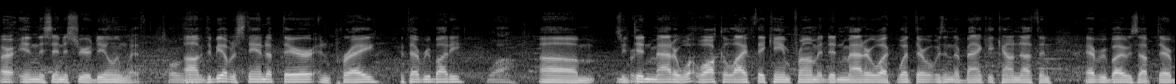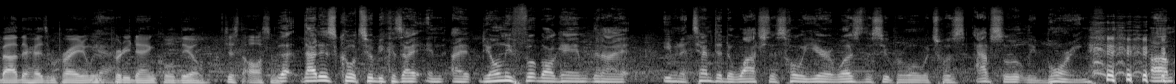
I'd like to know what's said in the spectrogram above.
are in this industry are dealing with. Totally. Um, to be able to stand up there and pray with everybody, Wow. um, it pretty- didn't matter what walk of life they came from. It didn't matter what what there was in their bank account. Nothing. Everybody was up there, bowed their heads and prayed. It was Yeah. a pretty dang cool deal. Just awesome. That that is cool too because I and I the only football game that I even attempted to watch this whole year was the Super Bowl, which was absolutely boring. um,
